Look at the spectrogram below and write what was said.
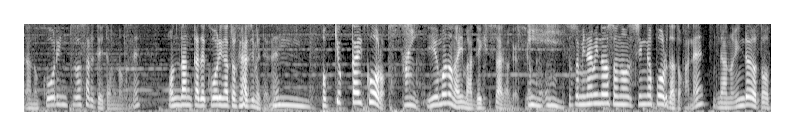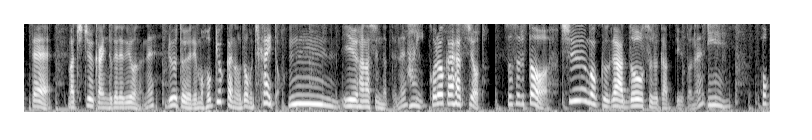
あの氷に閉ざされていたものがね温暖化で氷が溶け始めてうね、ん北極海航路はい。というものが今できつつあるわけですよ。ええええそうすると南のそのシンガポールだとかねあのインド洋を通って、まあ、地中海に抜けていくようなねルートよりも北極海の方がどうも近いとうん。いう話になってね、はい。これを開発しようとそうすると中国がどうするかっていうとねええ北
